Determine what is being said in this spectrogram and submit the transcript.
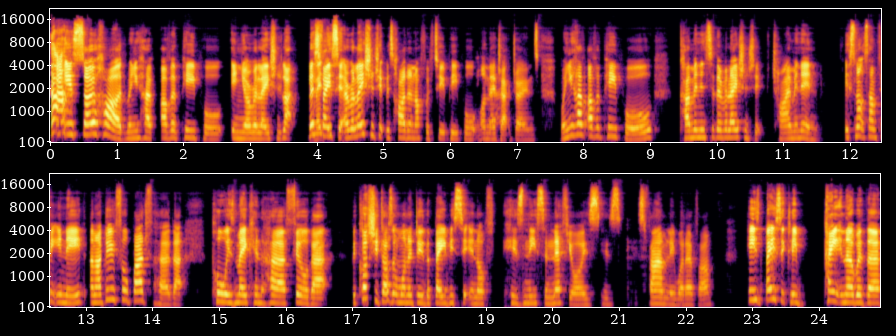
it is so hard when you have other people in your relationship. Like, Let's face it, a relationship is hard enough with two people on their Jack Jones. When you have other people coming into the relationship, chiming in, it's not something you need. And I do feel bad for her that Paul is making her feel that because she doesn't want to do the babysitting of his niece and nephew or his, his, his family, whatever, he's basically painting her with the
